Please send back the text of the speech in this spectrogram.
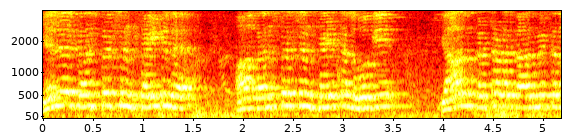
ಎಲ್ಲೆಲ್ಲಿ ಕನ್ಸ್ಟ್ರಕ್ಷನ್ ಸೈಟ್ ಇದೆ, ಆ ಕನ್ಸ್ಟ್ರಕ್ಷನ್ ಸೈಟ್ನಲ್ಲಿ ಹೋಗಿ ಯಾರು ಕಟ್ಟಡ ಕಾರ್ಮಿಕರ,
